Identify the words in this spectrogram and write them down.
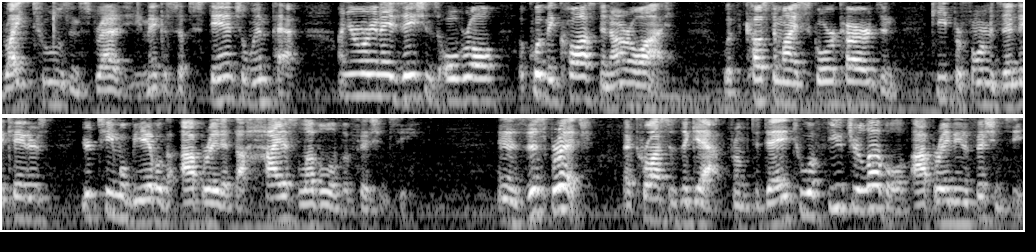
right tools and strategy to make a substantial impact on your organization's overall equipment cost and ROI? With customized scorecards and key performance indicators, your team will be able to operate at the highest level of efficiency. And it's this bridge that crosses the gap from today to a future level of operating efficiency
